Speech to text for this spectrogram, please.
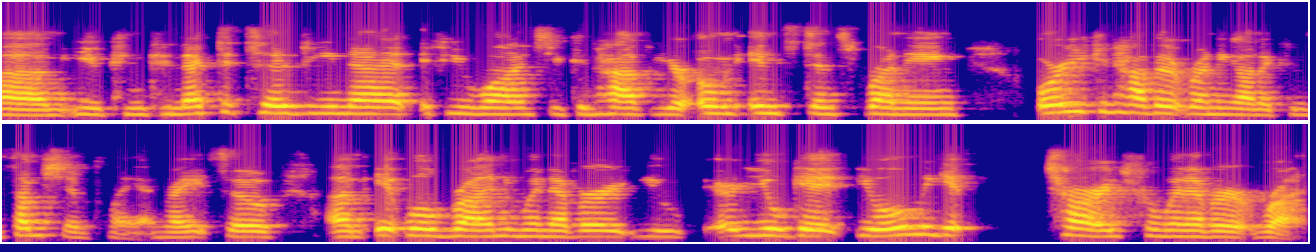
Um, you can connect it to VNet if you want. You can have your own instance running, or you can have it running on a consumption plan, right? So um, it will run whenever you, or you'll get, you'll only get charged for whenever it runs.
